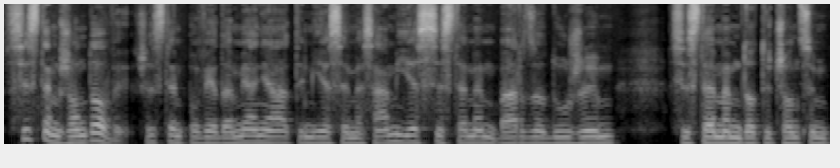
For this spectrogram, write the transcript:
system rządowy, system powiadamiania tymi SMS-ami jest systemem bardzo dużym, systemem dotyczącym,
